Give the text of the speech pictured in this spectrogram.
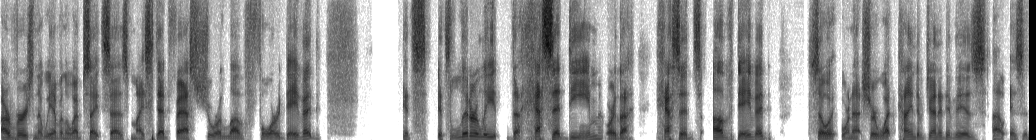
our version that we have on the website says, my steadfast, sure love for David. It's it's literally the Chesedim or the Cheseds of David. So we're not sure what kind of genitive is. Uh, is it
